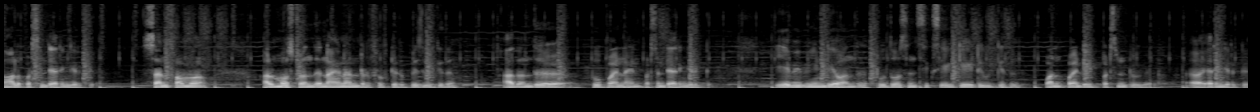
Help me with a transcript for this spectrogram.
நாலு பர்சன்ட் இறங்கியிருக்கு. சன்ஃபார்மா ஆல்மோஸ்ட் வந்து நைன் ஹண்ட்ரட் ஃபிஃப்டி ருபீஸ் விற்குது அது வந்து டூ பாயிண்ட் நைன் பர்சன்ட் இறங்கியிருக்கு. ஏபிபி இந்தியா வந்து two thousand six eighty eight விற்குது ஒன் பாயிண்ட் எயிட் பர்சன்ட் இறங்கியிருக்கு.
